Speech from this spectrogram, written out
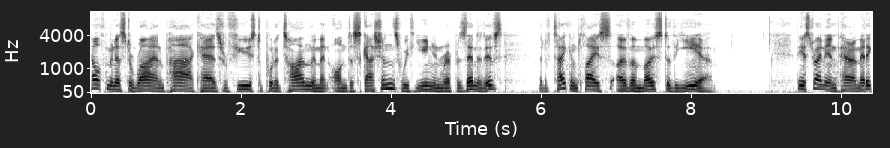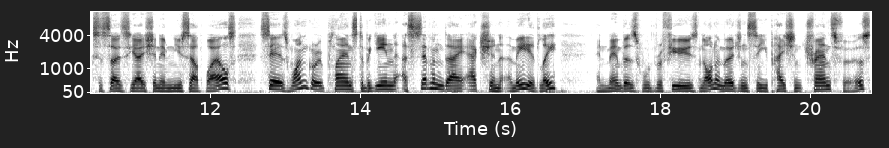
Health Minister Ryan Park has refused to put a time limit on discussions with union representatives that have taken place over most of the year. The Australian Paramedics Association in New South Wales says one group plans to begin a seven day action immediately, and members would refuse non emergency patient transfers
